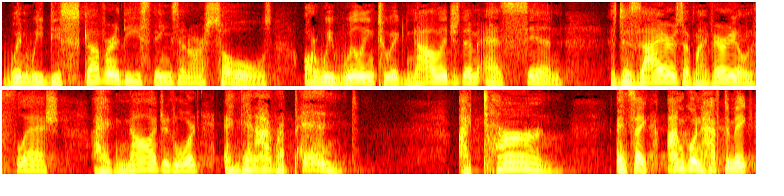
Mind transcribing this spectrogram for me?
When we discover these things in our souls, are we willing to acknowledge them as sin, as desires of my very own flesh? I acknowledge the Lord and then I repent. I turn and say, I'm going to have to make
